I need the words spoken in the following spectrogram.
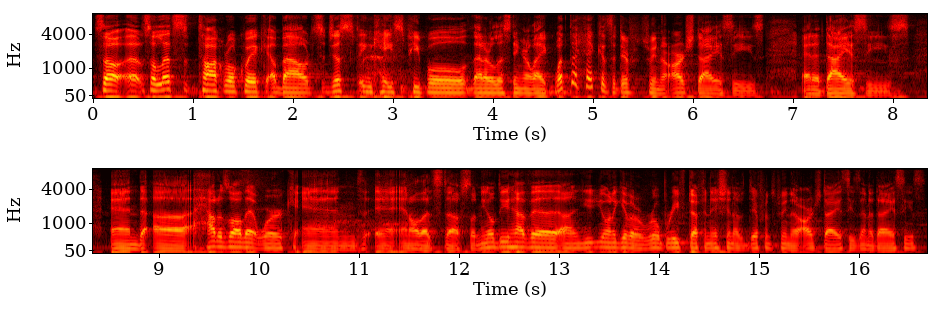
So, uh, so let's talk real quick about just in case people that are listening are like, "What the heck is the difference between an archdiocese and a diocese?" And uh, how does all that work, and and all that stuff? So, Neil, do you have a uh, you, you want to give a real brief definition of the difference between an archdiocese and a diocese?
